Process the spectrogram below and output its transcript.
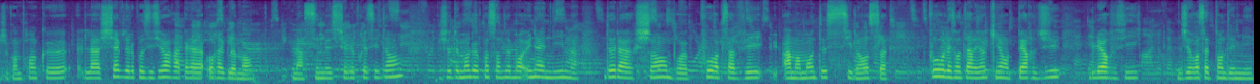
Je comprends que la chef de l'opposition a rappelé au règlement. Merci, Monsieur le Président. Je demande le consentement unanime de la Chambre pour observer un moment de silence pour les Ontariens qui ont perdu leur vie durant cette pandémie.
